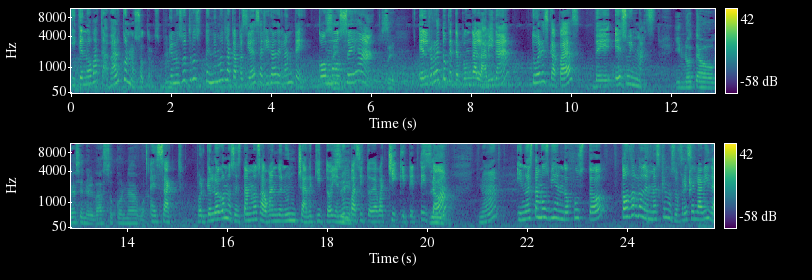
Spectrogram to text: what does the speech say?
y que no va a acabar con nosotros, porque Ujú. nosotros tenemos la capacidad de salir adelante, como Sí. sea Sí. el reto que te ponga la vida, tú eres capaz de eso y más. Y no te ahogues en el vaso con agua. Exacto. Porque luego nos estamos ahogando en un charquito y en Sí. un vasito de agua chiquititito, Sí. ¿no? Y no estamos viendo justo todo lo demás que nos ofrece la vida.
